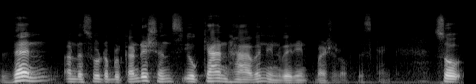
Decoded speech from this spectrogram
Then under suitable conditions you can have an invariant measure of this kind. So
